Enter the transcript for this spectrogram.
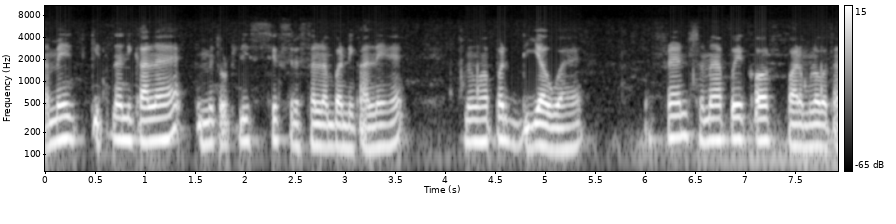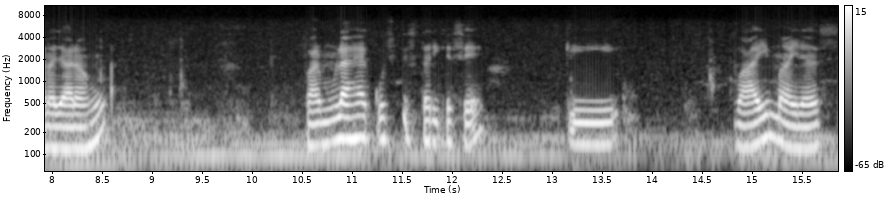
हमें कितना निकालना है? हमें टोटली सिक्स रेशनल नंबर निकालने हैं। हमें वहाँ पर दिया हुआ है। फ्रेंड्स मैं आपको एक और फार्मूला बताना जा रहा हूँ। फार्मूला है कुछ इस तरीके से कि y minus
